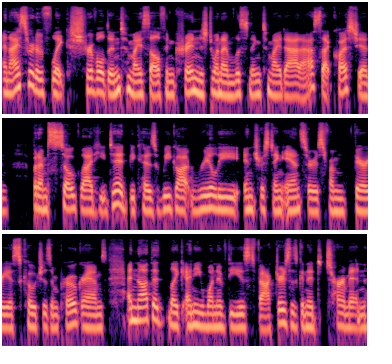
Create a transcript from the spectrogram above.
And I sort of like shriveled into myself and cringed when I'm listening to my dad ask that question. But I'm so glad he did because we got really interesting answers from various coaches and programs. And not that like any one of these factors is going to determine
